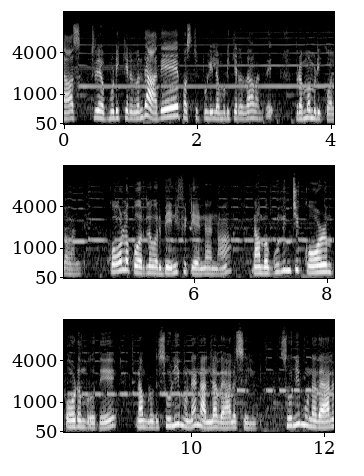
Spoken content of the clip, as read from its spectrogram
லாஸ்ட்டு முடிக்கிறது வந்து அதே ஃபஸ்ட்டு புள்ளியில் முடிக்கிறது தான் வந்து பிரம்மமுடி கோலம் வந்து. கோலம் போகிறதுல ஒரு பெனிஃபிட் என்னென்னா நம்ம குனிஞ்சு கோலம் போடும்போது நம்மளோட சுழிமுனை நல்லா வேலை செய்யும். சுழிமுனை வேலை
